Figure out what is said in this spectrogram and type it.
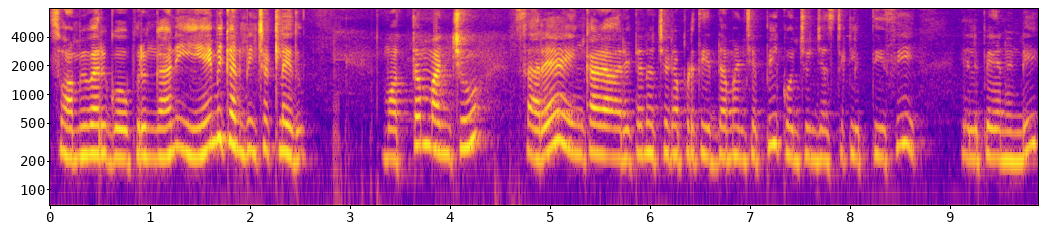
స్వామివారి గోపురం కానీ ఏమీ కనిపించట్లేదు. మొత్తం మంచు. సరే ఇంకా రిటర్న్ వచ్చేటప్పుడు తీద్దామని చెప్పి కొంచెం జస్ట్ క్లిప్ తీసి వెళ్ళిపోయానండి.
